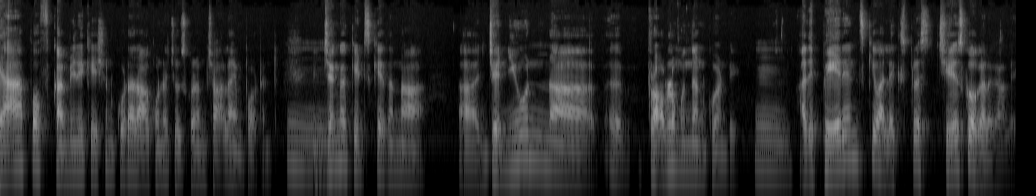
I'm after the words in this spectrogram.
గ్యాప్ ఆఫ్ కమ్యూనికేషన్ కూడా రాకుండా చూసుకోవడం చాలా ఇంపార్టెంట్ నిజంగా కిడ్స్కి ఏదన్నా జెన్యున్ ప్రాబ్లం ఉందనుకోండి అది పేరెంట్స్కి వాళ్ళు ఎక్స్ప్రెస్ చేసుకోగలగాలి.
